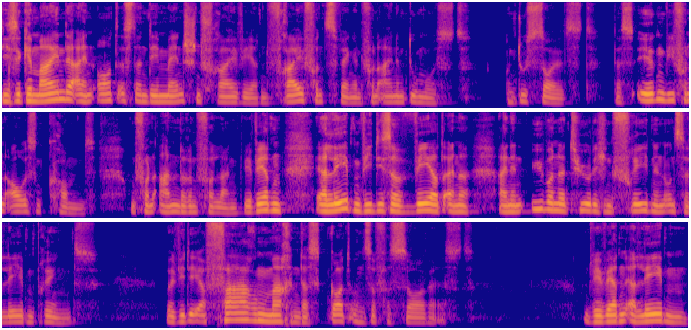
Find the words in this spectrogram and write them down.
diese Gemeinde ein Ort ist, an dem Menschen frei werden, frei von Zwängen, von einem Du musst und du sollst, das irgendwie von außen kommt und von anderen verlangt. Wir werden erleben, wie dieser Wert eine, einen übernatürlichen Frieden in unser Leben bringt, weil wir die Erfahrung machen, dass Gott unser Versorger ist. Und wir werden erleben,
